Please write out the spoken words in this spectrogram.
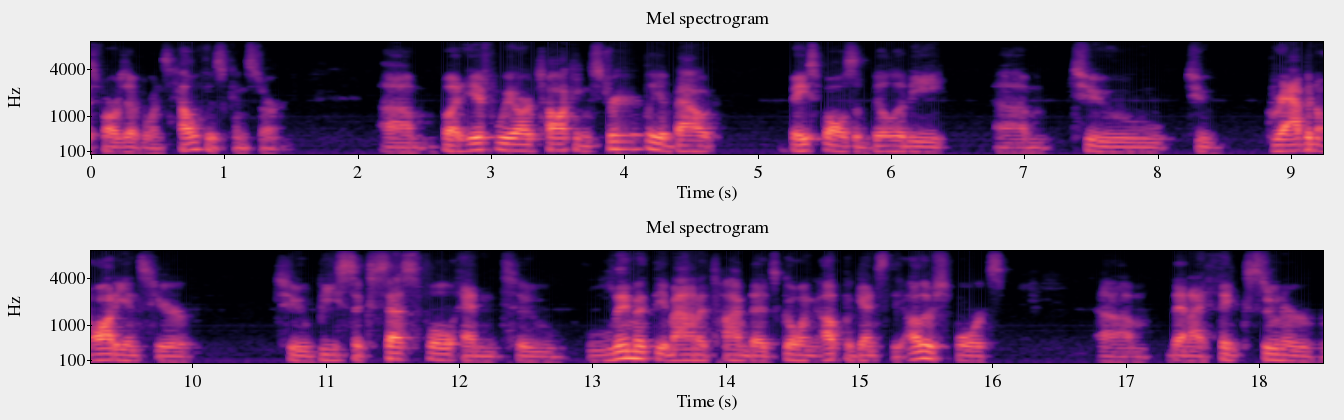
as far as everyone's health is concerned. Um, but if we are talking strictly about baseball's ability um, to to grab an audience here, to be successful, and to limit the amount of time that's going up against the other sports, um, then I think sooner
